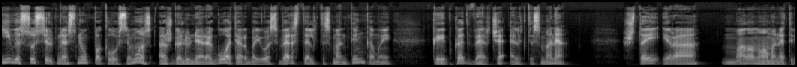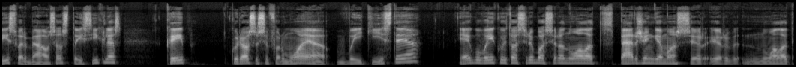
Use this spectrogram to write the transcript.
į visus silpnesnių paklausimus aš galiu nereaguoti arba juos versti elgtis man tinkamai, kaip kad verčia elgtis mane. Štai yra mano nuomonė trys svarbiausios taisyklės, kaip, kurios susiformuoja vaikystėje, jeigu vaikui tos ribos yra nuolat peržengiamos ir, ir nuolat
